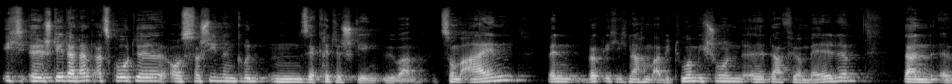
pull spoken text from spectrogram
ich äh, stehe der Landarztquote aus verschiedenen Gründen sehr kritisch gegenüber. Zum einen, wenn wirklich ich nach dem Abitur mich schon äh, dafür melde, dann äh,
